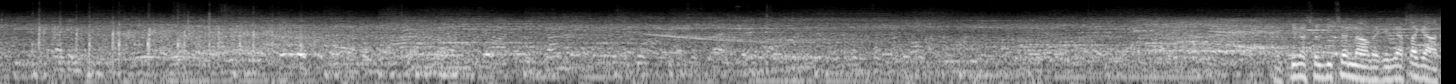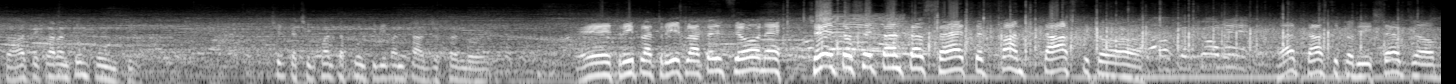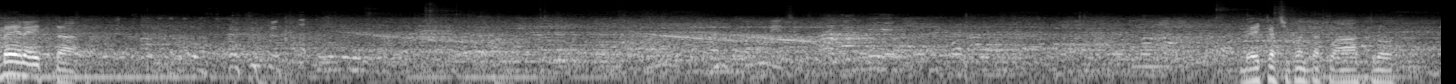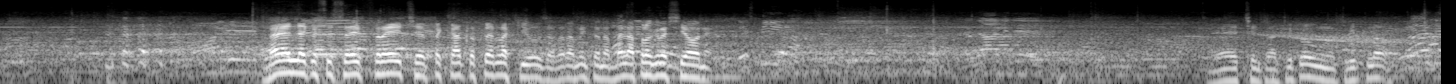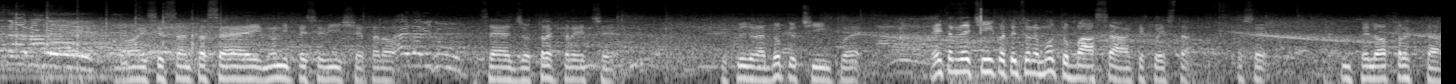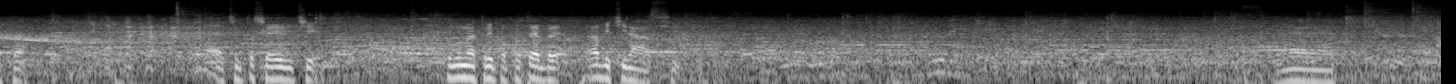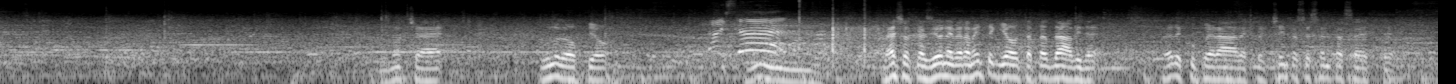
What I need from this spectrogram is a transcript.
fino sul 19 che gli ha pagato altri 41 punti. Circa 50 punti di vantaggio per lui. E tripla tripla attenzione 177 fantastico. Fantastico di Sergio Beretta Becca 54 belle queste sei frecce peccato per la chiusa veramente una bella progressione. E c'entra il triplo 1 triplo. No, il 66 non impensierisce però. Sergio tre frecce. E chiude la doppio 5 entra nelle 5 attenzione molto bassa anche questa. Forse un pelo affrettata. Eh, 116 con una tripla potrebbe avvicinarsi. Eh. uno c'è. Uno doppio. Mm. adesso occasione veramente ghiotta per Davide per recuperare quel 167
